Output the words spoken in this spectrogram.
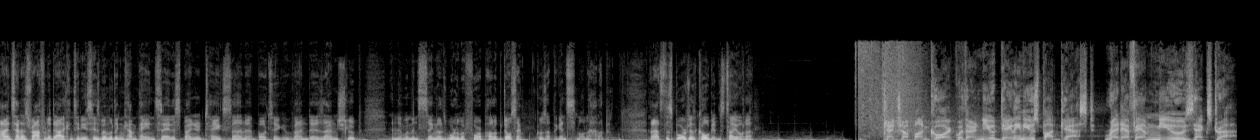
And in tennis, Rafa Nadal continues his Wimbledon campaign today. The Spaniard takes on Botic van de Zandschulp in the women's singles. World number four, Paula Badosa, goes up against Simona Halep. And that's the sport with Cogan's Toyota. Catch up on Cork with our new daily news podcast, Red FM News Extra.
